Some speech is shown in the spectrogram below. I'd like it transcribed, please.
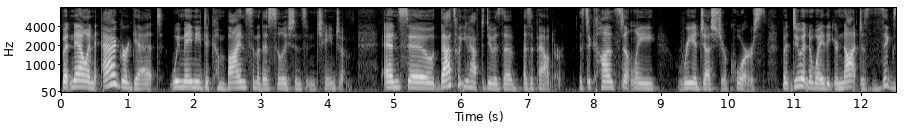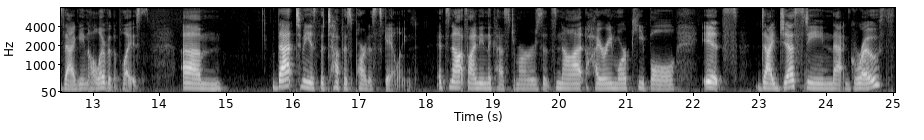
But now in aggregate, we may need to combine some of those solutions and change them. And so that's what you have to do as a, as a founder, is to constantly readjust your course, but do it in a way that you're not just zigzagging all over the place. Um, that to me is the toughest part of scaling. It's not finding the customers, it's not hiring more people, it's digesting that growth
